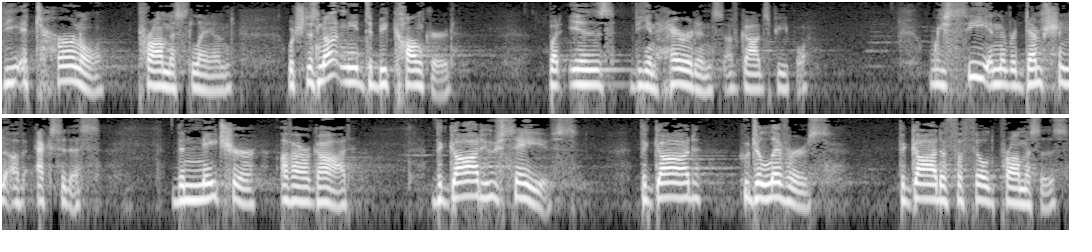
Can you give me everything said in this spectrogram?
the eternal promised land, which does not need to be conquered but is the inheritance of God's people. We see in the redemption of Exodus the nature of our God, the God who saves, the God who delivers, the God of fulfilled promises.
